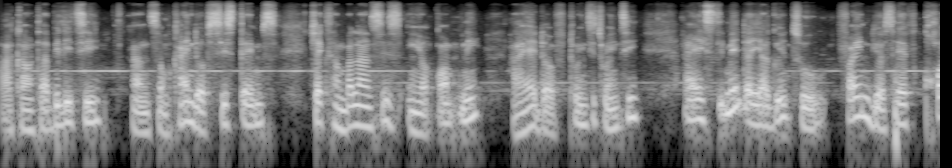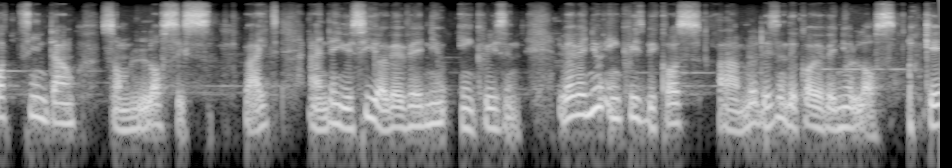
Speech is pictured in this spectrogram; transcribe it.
accountability and some kind of systems, checks and balances in your company ahead of 2020, I estimate that you are going to find yourself cutting down some losses right? And then you see your revenue increasing. revenue increase because um, no, there's they call revenue loss. Okay,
